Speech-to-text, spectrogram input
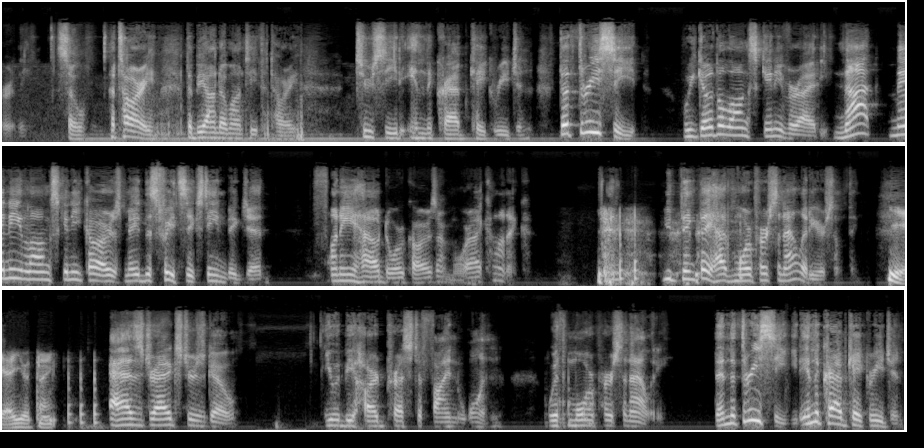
early. So, Hatari, the Biondo Monteith Hatari, two seed in the crab cake region. The three seed, we go the long skinny variety. Not many long skinny cars made the Sweet 16, Big Jed. Funny how door cars are more iconic. You'd think they have more personality or something. Yeah, you would think. As dragsters go, you would be hard pressed to find one with more personality than the three seed in the crab cake region,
